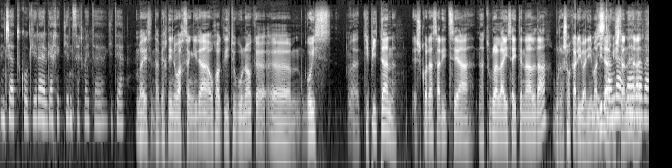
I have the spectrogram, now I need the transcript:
entxeatuko gira elgarrekin zerbait uh, gitea. Ba ez, eta berdin oartzen gira, aurrak ditugunok, uh, goiz uh, tipitan eskoraz aritzea naturala izaiten alda, burasok ari badi dira, Bistan da, biztan ba, ba, ba.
